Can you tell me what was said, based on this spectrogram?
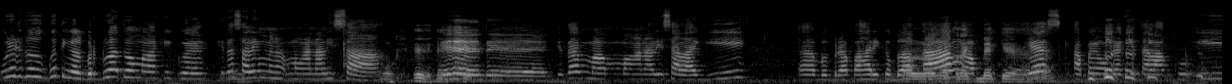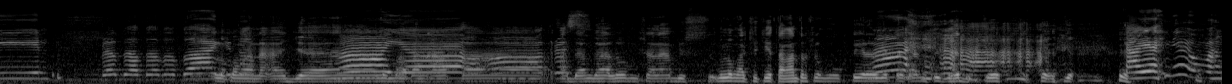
udah itu gue tinggal berdua tuh sama laki gue. Kita saling men- menganalisa. oke Iya deh. Kita menganalisa lagi eh, beberapa hari ke belakang. track ap- ya Yes, apa yang udah kita lakuin, bla bla bla bla bla lu gitu. ke mana aja Nah, lu iya. makan apa Oh, terus- ada nggak lu misalnya habis lu nggak cuci tangan terus lu ngupil Nah. gitu kan itu jadi tuh Kayaknya emang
